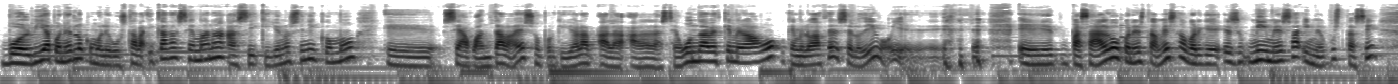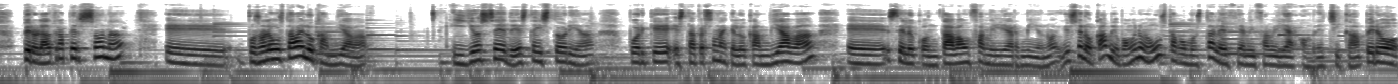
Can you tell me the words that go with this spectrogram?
volvía a ponerlo como le gustaba. Y cada semana así, que yo no sé ni cómo eh, se aguantaba eso porque yo a la, segunda vez que me lo hago, que me lo hace, se lo digo, oye, eh, pasa algo con esta mesa, porque es mi mesa y me gusta así. Pero la otra persona, eh, pues no le gustaba y lo cambiaba. Y yo sé de esta historia porque esta persona que lo cambiaba eh, se lo contaba a un familiar mío, ¿no? Yo se lo cambio, porque a mí no me gusta cómo está, le decía a mi familiar, hombre chica, pero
